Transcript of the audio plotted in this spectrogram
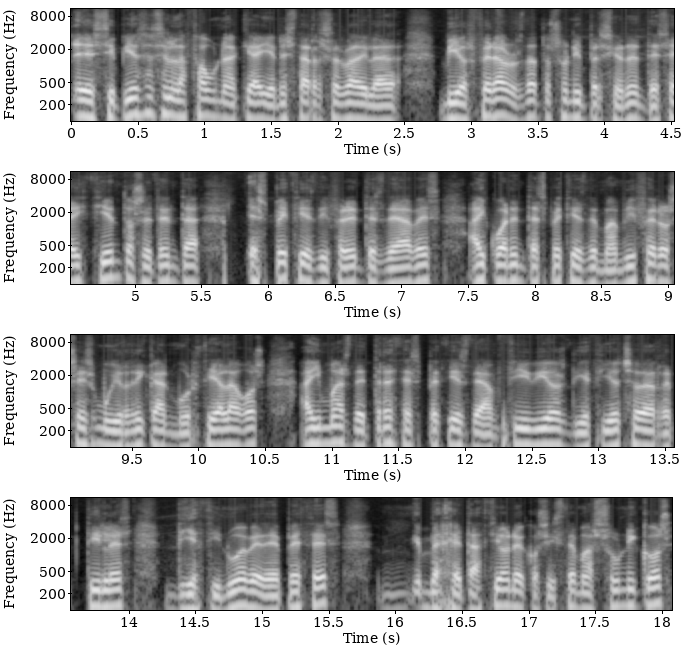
eh, si piensas en la fauna que hay en esta reserva de la biosfera, los datos son impresionantes. Hay 170 especies diferentes de aves, hay 40 especies de mamíferos, es muy rica en murciélagos, hay más de 13 especies de anfibios, 18 de reptiles, 19 de peces, vegetación, ecosistemas únicos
